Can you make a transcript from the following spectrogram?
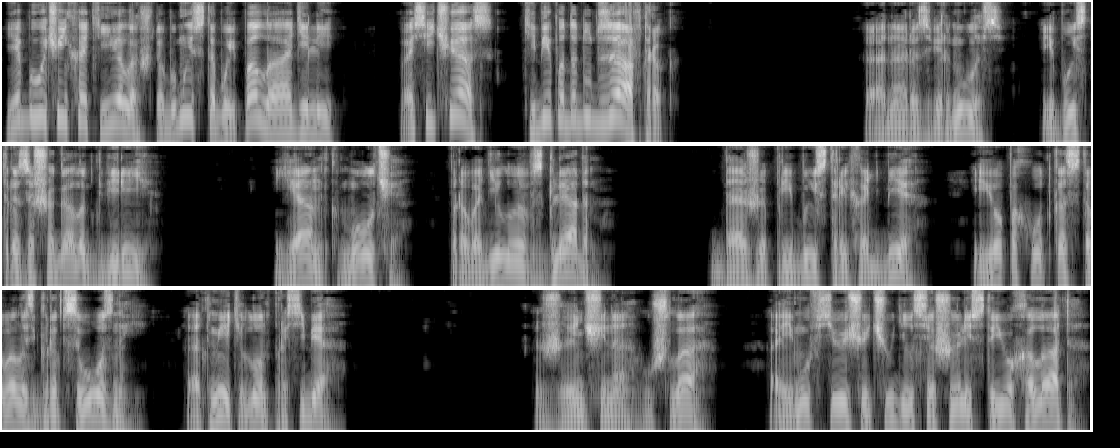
«Я бы очень хотела, чтобы мы с тобой поладили. А сейчас тебе подадут завтрак». Она развернулась и быстро зашагала к двери. Янг молча проводил ее взглядом. Даже при быстрой ходьбе ее походка оставалась грациозной, отметил он про себя. Женщина ушла, а ему все еще чудился шелест ее халата.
